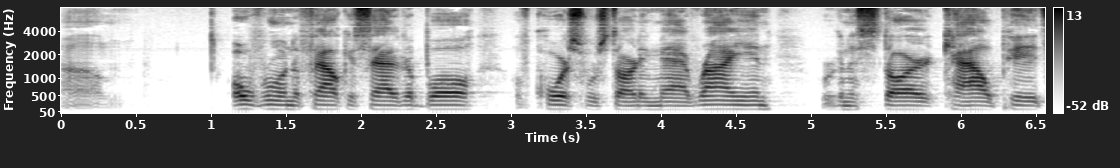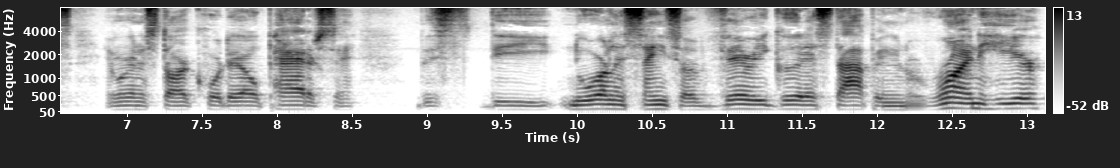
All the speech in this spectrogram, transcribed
Um, over on the Falcon side of the ball, of course, we're starting Matt Ryan. We're going to start Kyle Pitts, and we're going to start Cordarrelle Patterson. This the New Orleans Saints are very good at stopping the run here.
